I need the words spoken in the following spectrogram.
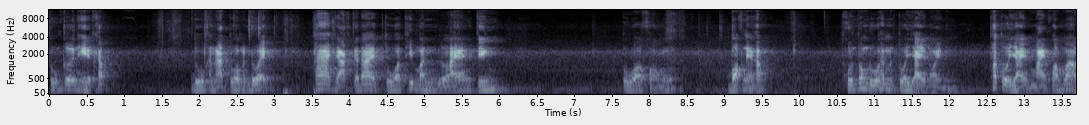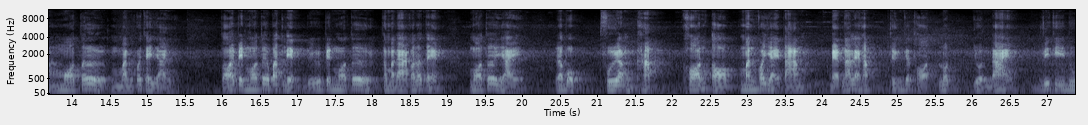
สูงเกินเหตุครับ ดูขนาดตัวมันด้วย ถ้าอยากจะได้ตัวที่มันแรงจริง ตัวของบล็อกเนี่ยครับ คุณต้องดูให้มันตัวใหญ่หน่อยนึง ถ้าตัวใหญ่หมายความว่ามอเตอร์มันก็จะใหญ่ ต่อให้เป็นมอเตอร์บัตเลตหรือเป็นมอเตอร์ธรรมดาก็แล้วแต่มอเตอร์ใหญ่ ระบบเฟืองขับค้อนตอกมันก็ใหญ่ตามแบบนั้นเลยครับ ถึงจะถอดรถยนต์ได้ วิธีดู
